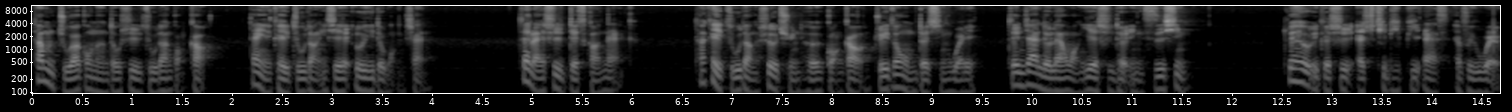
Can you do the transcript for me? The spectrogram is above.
它们主要功能都是阻挡广告，但也可以阻挡一些恶意的网站。再来是 Disconnect，它可以阻挡社群和广告追踪我们的行为，增加浏览网页时的隐私性。最后一个是 HTTPS Everywhere，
